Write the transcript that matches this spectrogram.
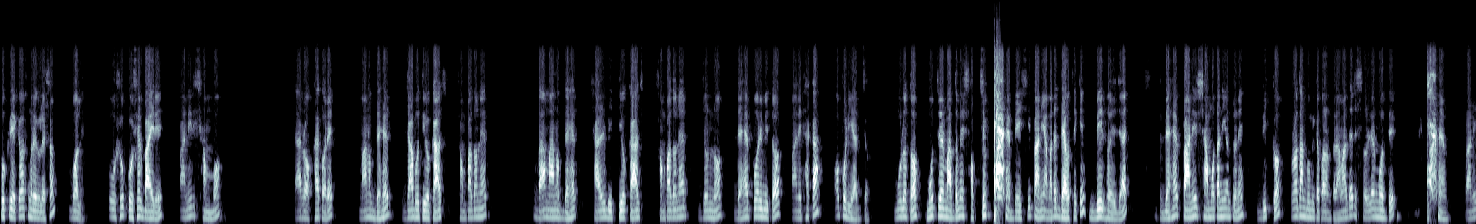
প্রক্রিয়াকে অসমো রেগুলেশন বলে। ও কোষের বাইরে পানির সাম্য তা রক্ষা করে। মানবদেহের যাবতীয় কাজ সম্পাদনের বা মানবদেহের শারীরবৃত্তীয় কাজ সম্পাদনের জন্য দেহের পরিমিত পানি থাকা অপরিহার্য। মূলত মূত্রের মাধ্যমে সবচেয়ে বেশি পানি আমাদের দেহ থেকে বের হয়ে যায়। দেহের পানির সাম্যতা নিয়ন্ত্রণে বৃক্ষ প্রধান ভূমিকা পালন করে। আমাদের শরীরের মধ্যে পানি,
